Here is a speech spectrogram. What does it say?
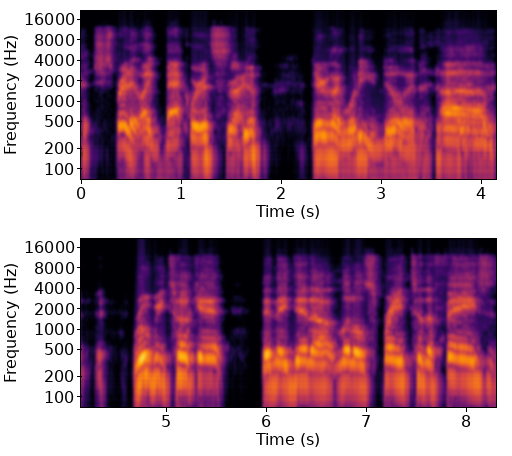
she sprayed it like backwards. Right. Derek's like, "What are you doing?" Um, Ruby took it. Then they did a little spray to the face.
